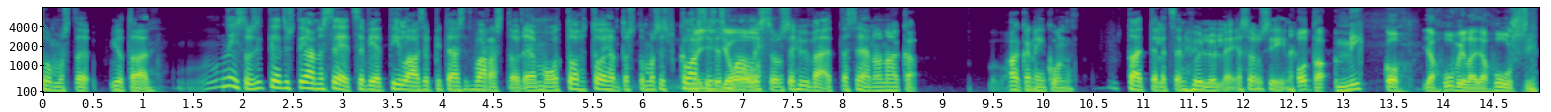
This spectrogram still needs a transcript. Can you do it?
tuommoista jotain? Niissä on sitten tietysti aina se, että se vie tilaa, se pitää sitten varastoida ja muu. To, toihan tuossa tuommoisessa klassisessa joo. mallissa on se hyvä, että sehän on aika, aika niin kuin taittelet sen hyllylle ja se on siinä. Ota Mikko ja Huvila ja Huussi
